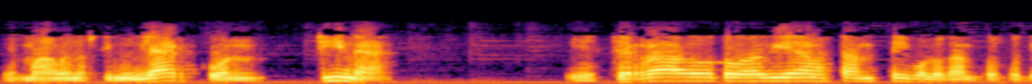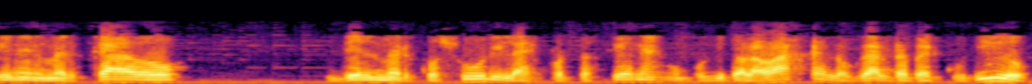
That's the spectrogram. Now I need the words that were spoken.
es más o menos similar, con China eh, cerrado todavía bastante y por lo tanto eso tiene el mercado del Mercosur y las exportaciones un poquito a la baja, lo que ha repercutido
